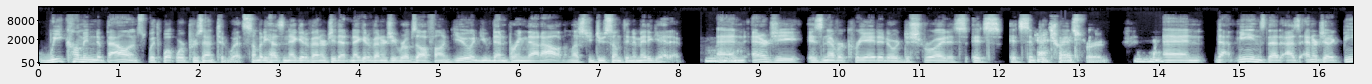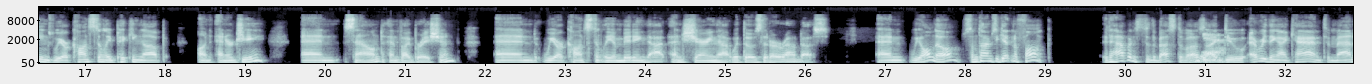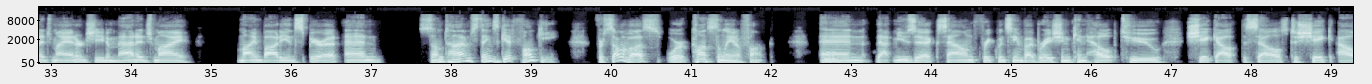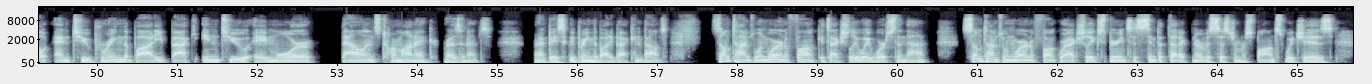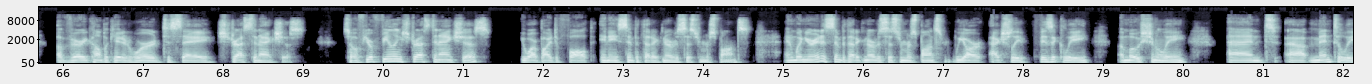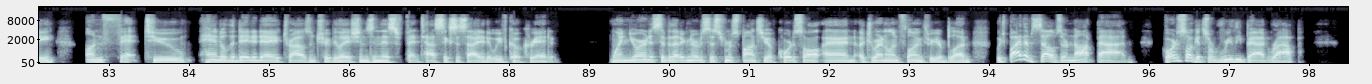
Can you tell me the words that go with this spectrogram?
we come into balance with what we're presented with. Somebody has negative energy, that negative energy rubs off on you, and you then bring that out unless you do something to mitigate it. Mm-hmm. And energy is never created or destroyed. It's it's it's simply transferred. Mm-hmm. And that means that as energetic beings, we are constantly picking up on energy and sound and vibration and we are constantly emitting that and sharing that with those that are around us. And we all know sometimes you get in a funk. It happens to the best of us. Yeah. I do everything I can to manage my energy, to manage my mind, body, and spirit. And sometimes things get funky. For some of us, we're constantly in a funk. Mm-hmm. And that music, sound, frequency, and vibration can help to shake out the cells, to shake out and to bring the body back into a more balanced harmonic resonance, right? Basically, bring the body back in balance. Sometimes when we're in a funk, it's actually way worse than that. Sometimes when we're in a funk, we're actually experiencing a sympathetic nervous system response, which is a very complicated word to say stressed and anxious. So if you're feeling stressed and anxious, you are by default in a sympathetic nervous system response. And when you're in a sympathetic nervous system response, we are actually physically, emotionally, and uh, mentally unfit to handle the day to day trials and tribulations in this fantastic society that we've co created. When you're in a sympathetic nervous system response, you have cortisol and adrenaline flowing through your blood, which by themselves are not bad. Cortisol gets a really bad rap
